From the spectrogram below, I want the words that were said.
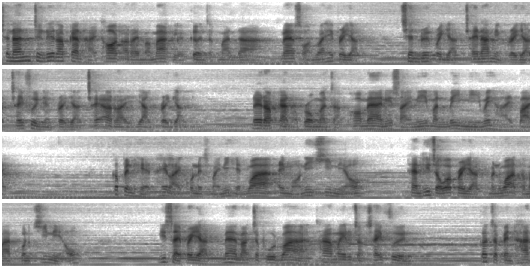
ฉะนั้นจึงได้รับการถ่ายทอดอะไรมามากเหลือเกินจากมารดา แม่สอนไว้ให้ประหยัด เช่นเรื่องประหยัดใช้น้ำอย่างประหยัด ใช้ฟืนอย่างประหยัดใช้อะไรอย่างประหยัด ได้รับการอบรมมาจากพ่อแม่นิสัยนี้มันไม่มีไม่หายไป ก็เป็นเหตุให้หลายคนในสมัยนี้เห็นว่าไอ้หมอนี่ขี้เหนียว แทนที่จะว่าประหยัดมันว่าอาตมาคนขี้เหนียว นิสัยประหยัดแม่มักจะพูดว่าถ้าไม่รู้จักใช้ฟืน ก็จะเป็นทาส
